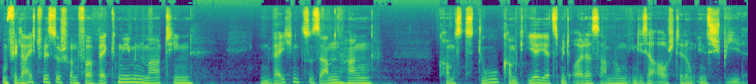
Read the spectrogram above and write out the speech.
Und vielleicht willst du schon vorwegnehmen, Martin, in welchem Zusammenhang kommst du, kommt ihr jetzt mit eurer Sammlung in dieser Ausstellung ins Spiel?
